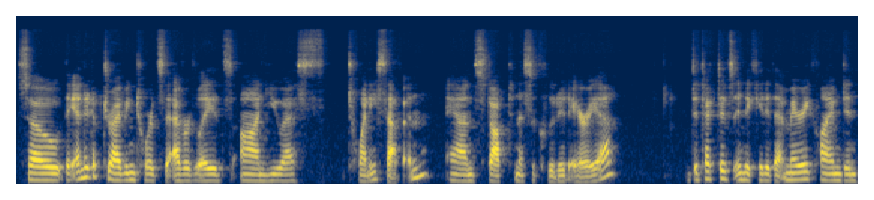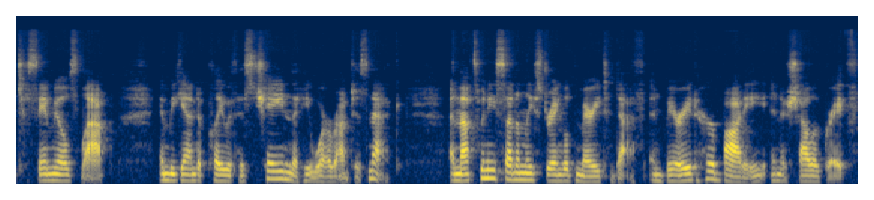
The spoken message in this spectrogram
So they ended up driving towards the Everglades on US 27 and stopped in a secluded area. Detectives indicated that Mary climbed into Samuel's lap and began to play with his chain that he wore around his neck. And that's when he suddenly strangled Mary to death and buried her body in a shallow grave.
